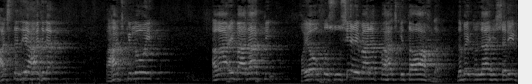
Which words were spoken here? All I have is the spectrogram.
حج ته ځي حج له حج کې لوی هغه عبادت دي خو یو خصوصي عبادت په حج کې طواف ده د بیت الله شریف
